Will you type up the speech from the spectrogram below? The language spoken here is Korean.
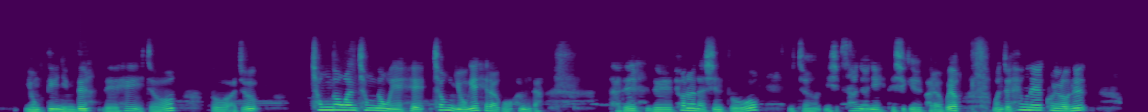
용띠님들 네 해이죠. 또 아주 청롱한 청룡의 해, 청룡의 해라고 합니다. 다들 늘 편안하신 또 2024년이 되시길 바라고요. 먼저 행운의 컬러는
